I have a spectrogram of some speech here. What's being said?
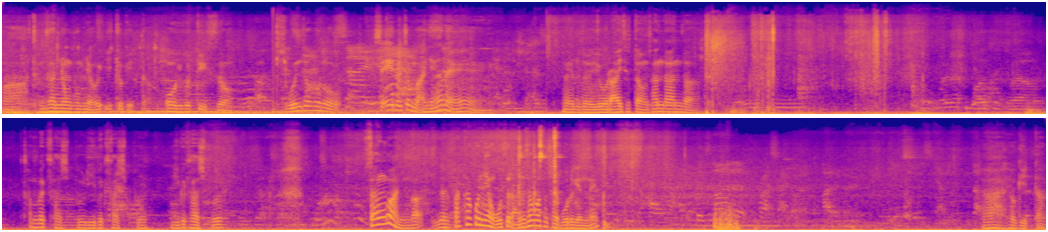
와 등산용품 여기 이쪽에 있다. 어 이것도 있어. 기본적으로 세일을 좀 많이 하네 예를 들어 요 라이트 다운 산다 한다. 340불 240불 240불. 싼 거 아닌가? 이거 파타고니아 옷을 안 사봐서 잘 모르겠네. 아 여기 있다.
